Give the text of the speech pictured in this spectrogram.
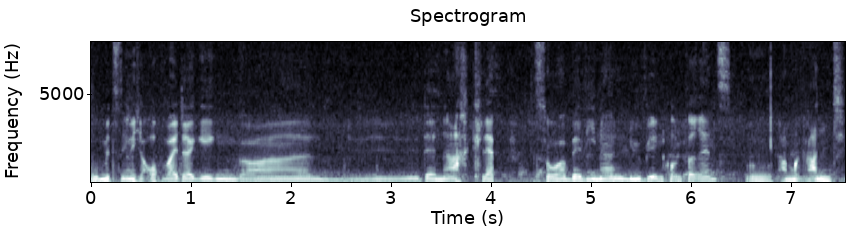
Womit es nämlich auch weiterging, war der Nachklepp zur Berliner Libyen-Konferenz am Rand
